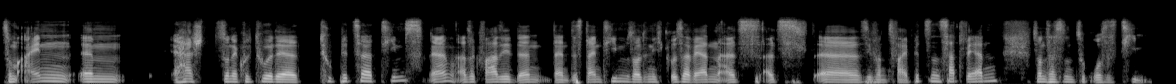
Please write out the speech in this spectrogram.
zum einen ähm, herrscht so eine Kultur der Two-Pizza-Teams. Ja? Also quasi, dein, dein, das, dein Team sollte nicht größer werden, als, als äh, sie von zwei Pizzen satt werden, sonst hast du ein zu großes Team.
